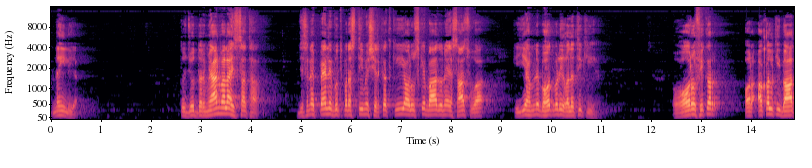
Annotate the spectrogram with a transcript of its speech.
نہیں لیا۔ تو جو درمیان والا حصہ تھا، جس نے پہلے بت پرستی میں شرکت کی اور اس کے بعد انہیں احساس ہوا کہ یہ ہم نے بہت بڑی غلطی کی ہے۔ غور و فکر اور عقل کی بات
